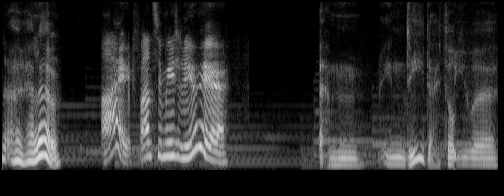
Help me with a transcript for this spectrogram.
Oh, hello. Hi. Fancy meeting you here. Um, indeed, I thought you were.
